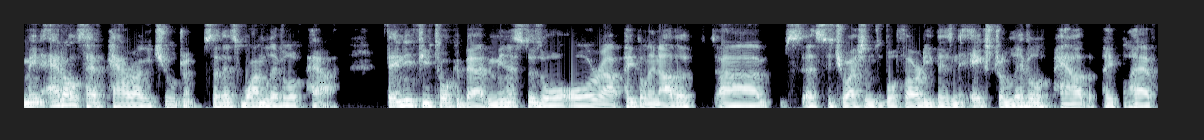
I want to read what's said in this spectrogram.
I mean, adults have power over children, so that's one level of power. Then, if you talk about ministers or, or uh, people in other uh, situations of authority, there's an extra level of power that people have.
